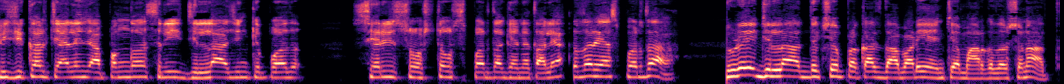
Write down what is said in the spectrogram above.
फिजिकल चॅलेंज अपंग श्री जिल्हा अजिंक्यपद शरीर सौष्ठव स्पर्धा घेण्यात आल्या. तर या स्पर्धा धुळे जिल्हा अध्यक्ष प्रकाश दाभाडे यांच्या मार्गदर्शनात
